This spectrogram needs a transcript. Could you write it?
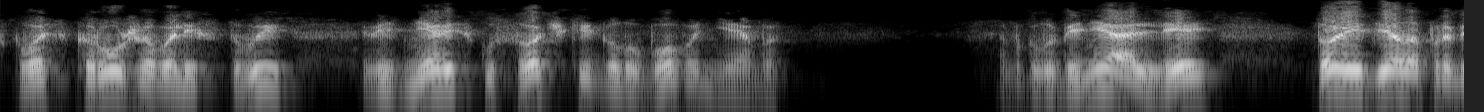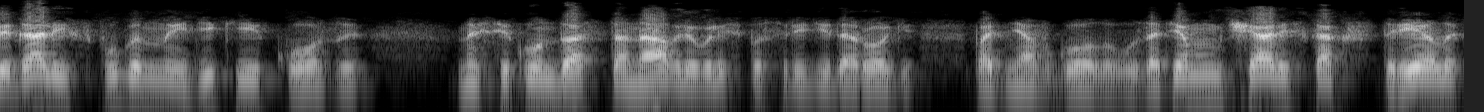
Сквозь кружево листвы виднелись кусочки голубого неба. В глубине аллей то и дело пробегали испуганные дикие козы, на секунду останавливались посреди дороги, подняв голову, затем мчались, как стрелы,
